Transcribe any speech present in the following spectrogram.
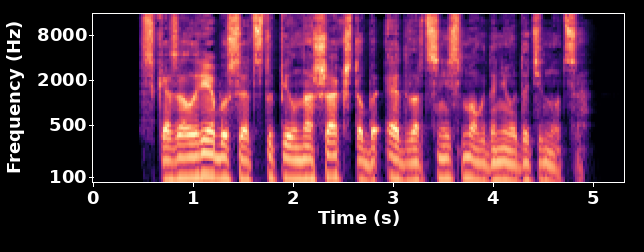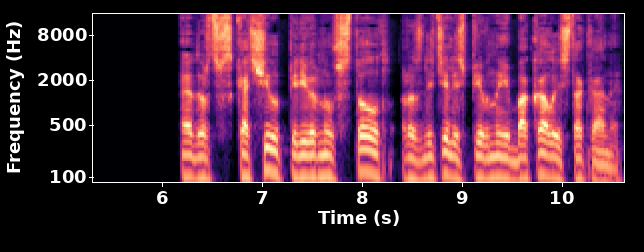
— сказал Ребус и отступил на шаг, чтобы Эдвардс не смог до него дотянуться. Эдвардс вскочил, перевернув стол, разлетелись пивные бокалы и стаканы.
